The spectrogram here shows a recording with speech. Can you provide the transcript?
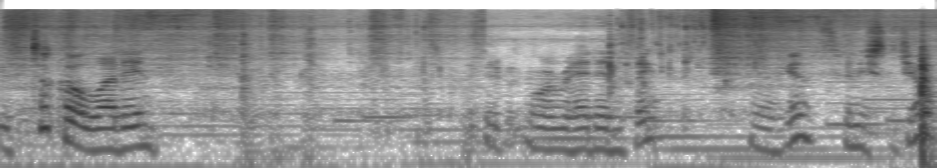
Just took all that in. A bit more red in, I think. There we go, let's finish the job.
